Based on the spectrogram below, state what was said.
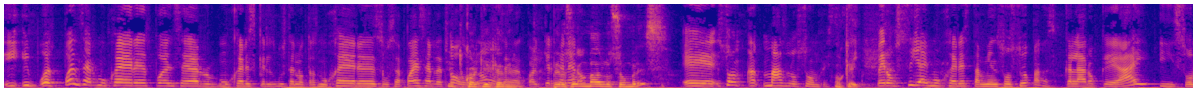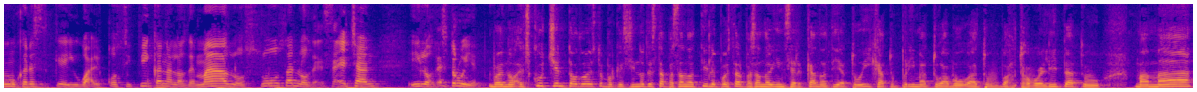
y, y, pues pueden ser mujeres, pueden ser mujeres que les gusten otras mujeres, o sea, puede ser de Sí, todo, cualquier ¿no? O sea, género. cualquier ¿Pero género. son más los hombres? Eh, son ah, más los hombres. Ok. Pero sí hay mujeres también sociópatas, claro que hay, y son mujeres que igual cosifican a los demás, los usan, los desechan y los destruyen. Bueno, escuchen todo esto porque si no te está pasando a ti, le puede estar pasando a alguien cercano a ti, a tu hija, a tu prima, a tu, abu- a tu, a tu abuelita, a tu mamá,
